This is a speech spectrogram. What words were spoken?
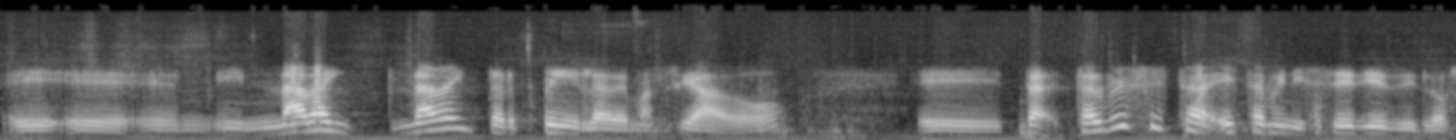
Eh, eh, y nada, nada interpela demasiado. Eh, tal vez esta esta miniserie de los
